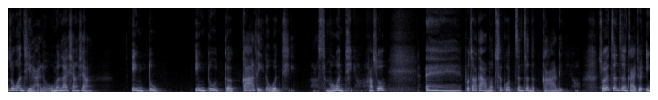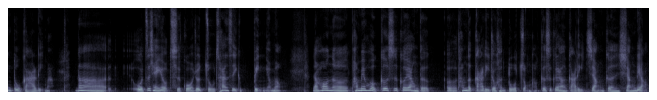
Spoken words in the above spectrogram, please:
他说：“问题来了，我们来想想印度印度的咖喱的问题啊，什么问题？他说：，哎，不知道大家有没有吃过真正的咖喱？哈，所谓真正的咖喱，就印度咖喱嘛。那我之前也有吃过，就主餐是一个饼，有没有？然后呢，旁边会有各式各样的。”呃，他们的咖喱就很多种哈，各式各样的咖喱酱跟香料。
